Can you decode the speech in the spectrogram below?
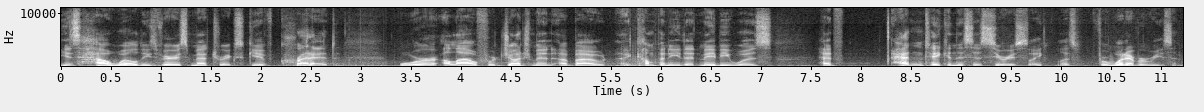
is how well these various metrics give credit or allow for judgment about a company that maybe was had hadn't taken this as seriously, for whatever reason,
